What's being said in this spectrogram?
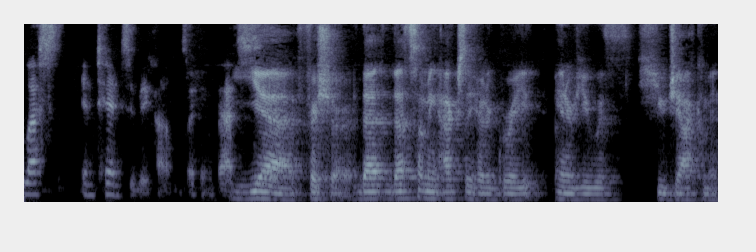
less intense it becomes i think that's yeah for sure that that's something i actually had a great interview with hugh jackman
